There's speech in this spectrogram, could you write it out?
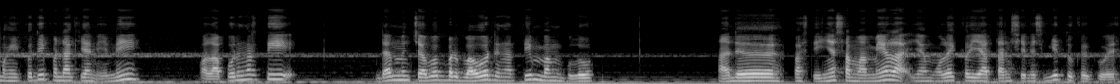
mengikuti pendakian ini, walaupun ngerti dan mencoba berbaur dengan tim Bang Bulu. Ada pastinya sama Mela yang mulai kelihatan sinis gitu ke gue.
